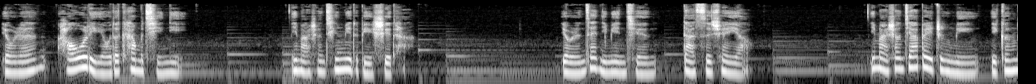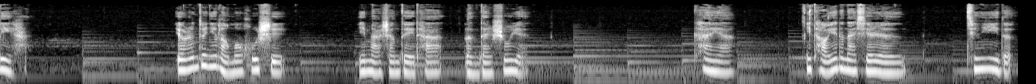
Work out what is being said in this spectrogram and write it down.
有人毫无理由的看不起你，你马上轻蔑的鄙视他。有人在你面前大肆炫耀，你马上加倍证明你更厉害。有人对你冷漠忽视，你马上对他冷淡疏远。看呀，你讨厌的那些人，轻易的。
